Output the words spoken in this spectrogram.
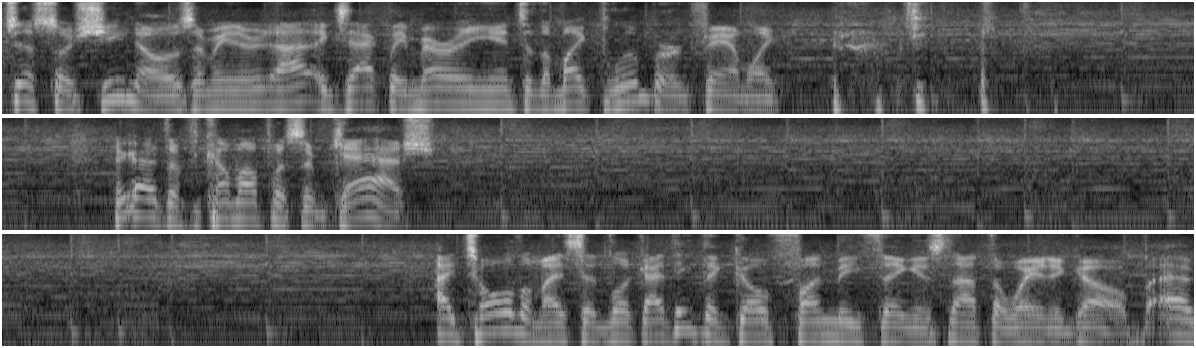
just so she knows, I mean, they're not exactly marrying into the Mike Bloomberg family. they got to come up with some cash. I told him, I said, look, I think the GoFundMe thing is not the way to go. But, uh,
